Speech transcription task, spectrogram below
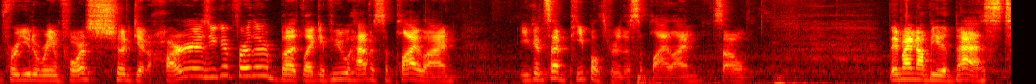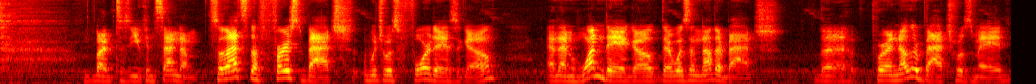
for you to reinforce should get harder as you get further. But like if you have a supply line, you can send people through the supply line, so they might not be the best, but you can send them. So that's the first batch, which was four days ago, and then one day ago there was another batch. The for another batch was made.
